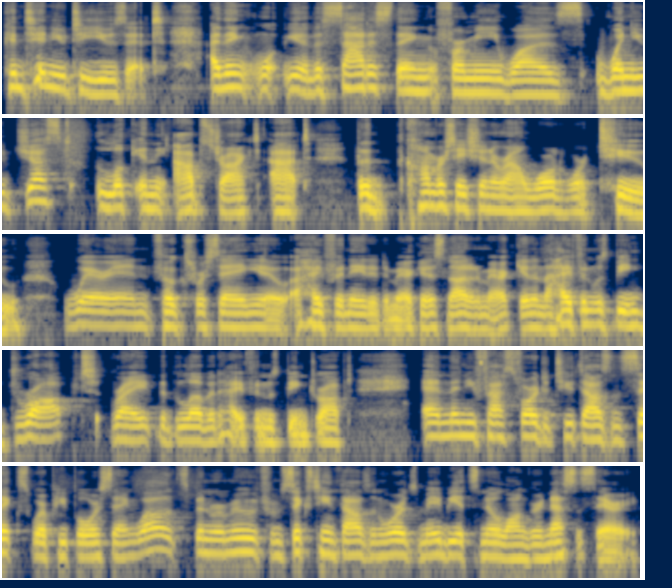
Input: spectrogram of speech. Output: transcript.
continue to use it. I think you know the saddest thing for me was when you just look in the abstract at the conversation around World War II, wherein folks were saying, you know, a hyphenated American is not an American, and the hyphen was being dropped, right? The beloved hyphen was being dropped. And then you fast forward to 2006, where people were saying, well, it's been removed from 16,000 words, maybe it's no longer necessary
